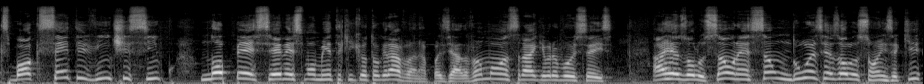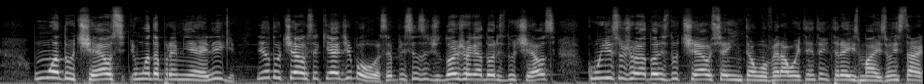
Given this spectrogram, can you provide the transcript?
Xbox, 125 no PC nesse momento aqui que eu tô gravando, rapaziada. Vamos mostrar aqui pra vocês a resolução, né? São duas resoluções aqui, uma do Chelsea e uma da Premier League. E a do Chelsea aqui é de boa, você precisa de dois jogadores do Chelsea. Com isso, os jogadores do Chelsea, então, overall 83 mais vão estar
